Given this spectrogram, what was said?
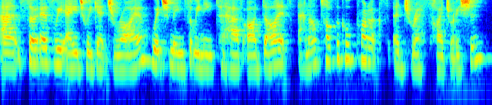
Uh, so as we age, we get drier, which means that we need to have our diets and our topical products address hydration.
